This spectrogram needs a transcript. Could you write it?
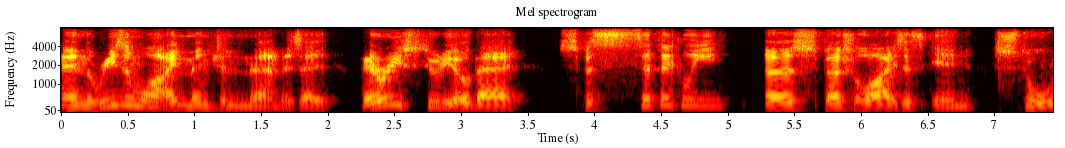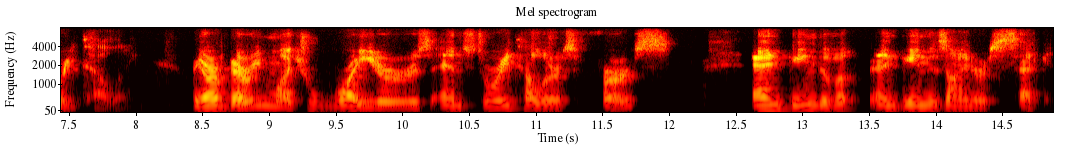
And the reason why I mention them is that they're a studio that specifically uh, specializes in storytelling. They are very much writers and storytellers first, and game dev- and game designers second.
